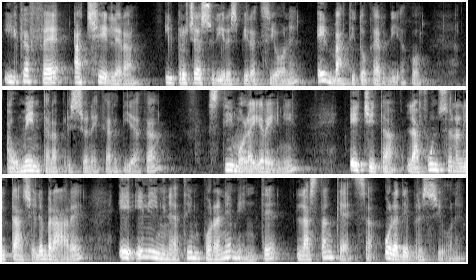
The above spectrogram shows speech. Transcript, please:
Il caffè accelera il processo di respirazione e il battito cardiaco, aumenta la pressione cardiaca, stimola i reni, eccita la funzionalità cerebrale e elimina temporaneamente la stanchezza o la depressione.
